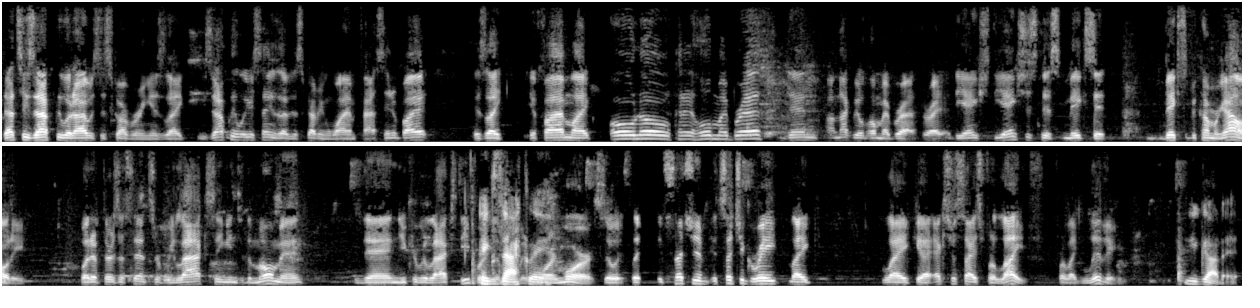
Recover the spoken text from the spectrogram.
That's exactly what I was discovering. Is like exactly what you're saying. Is I'm discovering why I'm fascinated by it. Is like if I'm like, oh no, can I hold my breath? Then I'm not gonna be able to hold my breath, right? The anx- the anxiousness makes it makes it become reality. But if there's a sense of relaxing into the moment, then you can relax deeper exactly more and more. So it's like it's such a it's such a great like like uh, exercise for life for like living. You got it.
